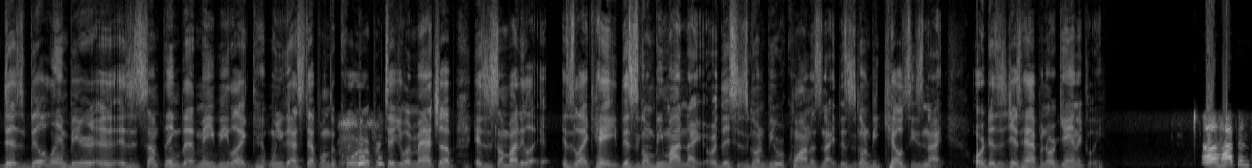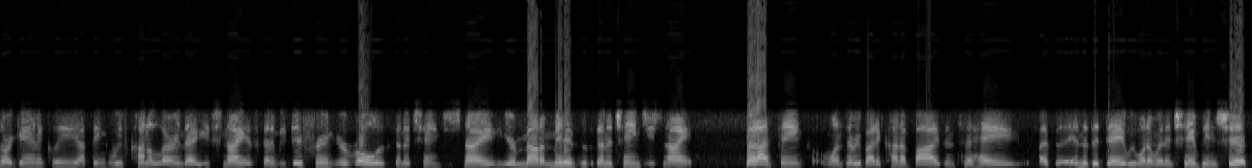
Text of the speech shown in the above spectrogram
Does Bill Laimbeer is it something that maybe like when you guys step on the court or a particular matchup, is it somebody like is like, hey, this is gonna be my night, or this is gonna be Riquna's night, this is gonna be Kelsey's night, or does it just happen organically? Uh, happens organically. I think we've kind of learned that each night is going to be different. Your role is going to change each night. Your amount of minutes is going to change each night. But I think once everybody kind of buys into, hey, at the end of the day, we want to win a championship.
